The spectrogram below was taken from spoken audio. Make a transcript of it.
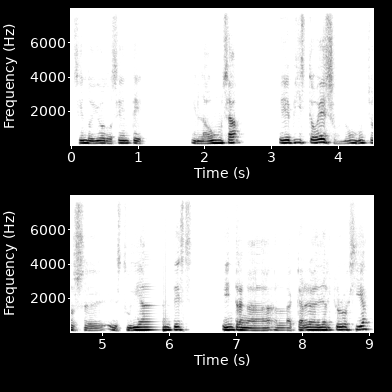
siendo yo docente en la UNSA, he visto eso, ¿no? Muchos eh, estudiantes entran a, la carrera de arqueología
